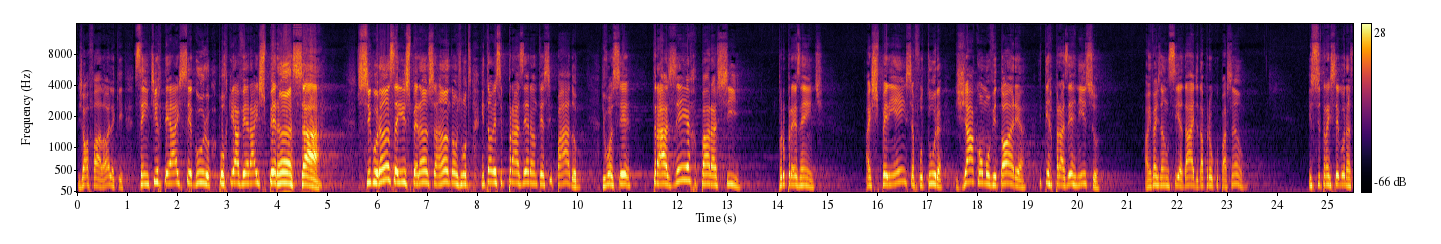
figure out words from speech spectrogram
Jó fala: olha aqui, sentir-te-ás seguro, porque haverá esperança. Segurança e esperança andam juntos. Então, esse prazer antecipado de você trazer para si, para o presente, a experiência futura, já como vitória, e ter prazer nisso, ao invés da ansiedade, da preocupação, isso te traz segurança.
